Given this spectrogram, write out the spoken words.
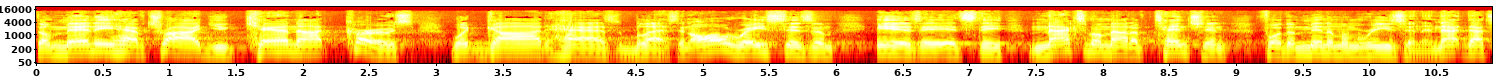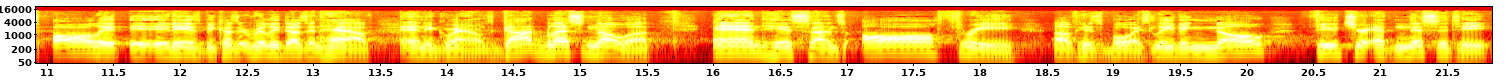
Though many have tried, you cannot curse what God has blessed. And all racism is, it's the maximum amount of tension for the minimum reason. And that, that's all it, it is because it really doesn't have any grounds. God blessed Noah and his sons, all three of his boys, leaving no future ethnicity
